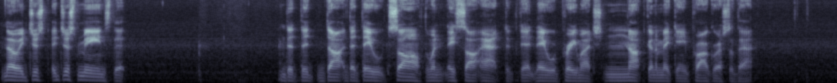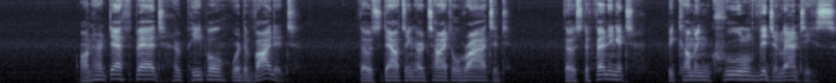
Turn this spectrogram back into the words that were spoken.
No, it just it just means that that that that they saw when they saw at that they were pretty much not going to make any progress with that. On her deathbed, her people were divided. Those doubting her title rioted. Those defending it becoming cruel vigilantes.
